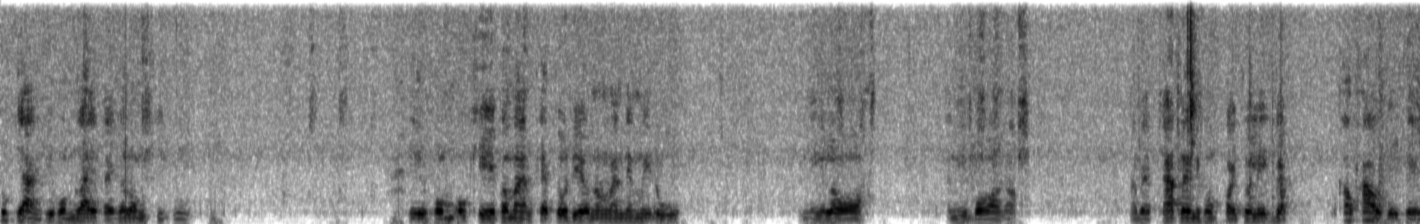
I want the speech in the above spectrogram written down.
ทุกอย่างที่ผมไล่ไปก็ลองขีดดู ที่ผมโอเคประมาณแค่ตัวเดียวนอกนั้นยังไม่รู้ อันนี้รอ อันนี้บอเนาะเอาแบบชัดเลยนี่ผมปล่อยตัวเลขแบบเข้าๆเฉย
